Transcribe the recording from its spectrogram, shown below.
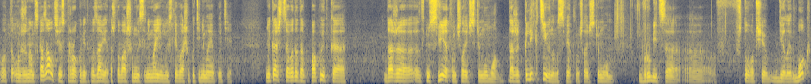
Вот он же нам сказал через пророка Ветхого Завета, что ваши мысли не мои мысли, ваши пути не мои пути. Мне кажется, вот эта попытка даже таким светлым человеческим умом, даже коллективным светлым человеческим умом врубиться э, в что вообще делает Бог,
